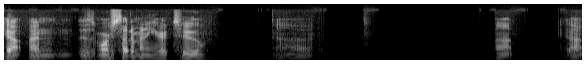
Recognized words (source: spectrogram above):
Yeah, and there's more sediment here too. Uh, not, yeah.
